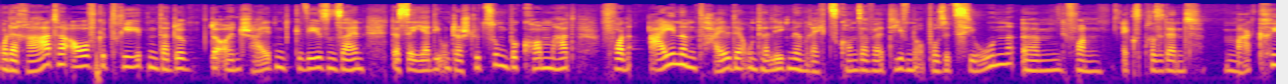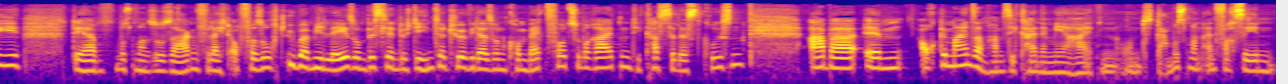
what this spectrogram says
moderater aufgetreten. Da dürfte auch entscheidend gewesen sein, dass er ja die Unterstützung bekommen hat von einem Teil der unterlegenen rechtskonservativen Opposition, ähm, von Ex-Präsident Macri, der, muss man so sagen, vielleicht auch versucht, über Millet so ein bisschen durch die Hintertür wieder so ein Comeback vorzubereiten. Die Kaste lässt grüßen. Aber ähm, auch gemeinsam haben sie keine Mehrheiten. Und da muss man einfach sehen,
